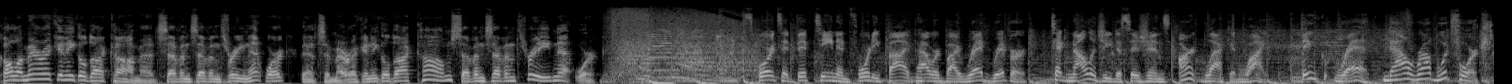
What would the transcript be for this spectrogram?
Call AmericanEagle.com at 773 Network. That's AmericanEagle.com 773 Network. Sports at 15 and 45 powered by Red River. Technology decisions aren't black and white. Think red. Now Rob Woodfork.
